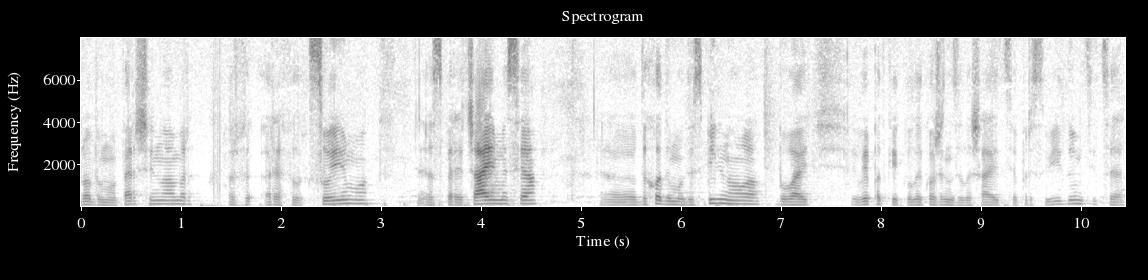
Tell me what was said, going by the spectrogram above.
робимо перший номер, рефлексуємо, е, сперечаємося, е, доходимо до спільного. Бувають випадки, коли кожен залишається при своїй думці. Це,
